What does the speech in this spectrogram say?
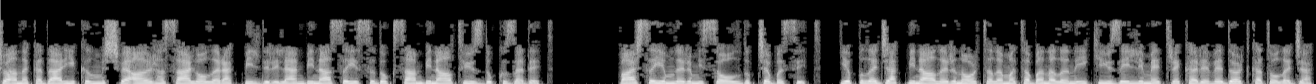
şu ana kadar yıkılmış ve ağır hasarlı olarak bildirilen bina sayısı 90.609 adet. Varsayımlarım ise oldukça basit. Yapılacak binaların ortalama taban alanı 250 metrekare ve 4 kat olacak.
